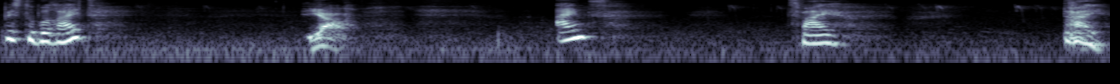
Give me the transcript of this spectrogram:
Bist du bereit? Ja. Eins, zwei, drei.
